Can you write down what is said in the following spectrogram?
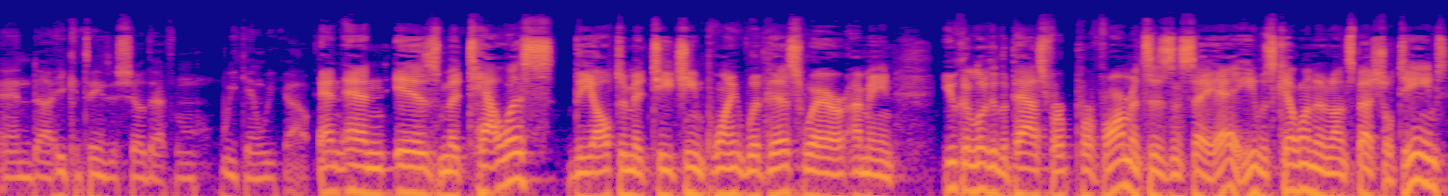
And uh, he continues to show that from week in week out. And and is Metellus the ultimate teaching point with this? Where I mean, you can look at the past performances and say, hey, he was killing it on special teams,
